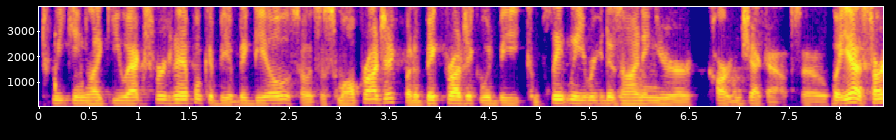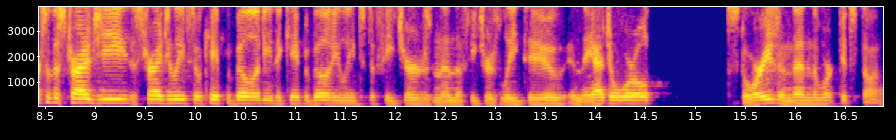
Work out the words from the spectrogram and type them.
Tweaking like UX, for example, could be a big deal. So it's a small project, but a big project would be completely redesigning your cart and checkout. So, but yeah, it starts with a strategy. The strategy leads to a capability. The capability leads to features, and then the features lead to, in the agile world, stories, and then the work gets done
